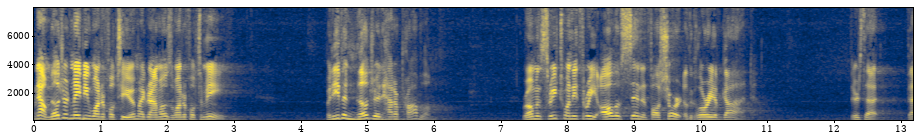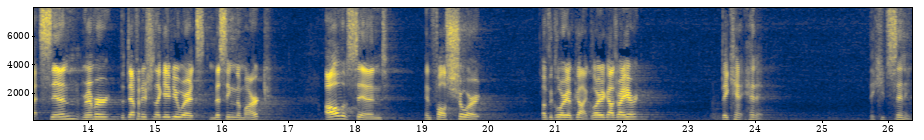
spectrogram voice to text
now, Mildred may be wonderful to you. My grandma was wonderful to me. But even Mildred had a problem. Romans 3:23, all have sinned and fall short of the glory of God. There's that, that sin. Remember the definitions I gave you where it's missing the mark? All have sinned and fall short of the glory of God. Glory of God's right here. They can't hit it. They keep sinning.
